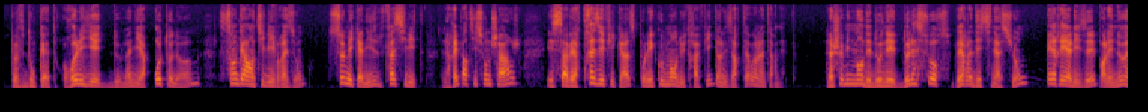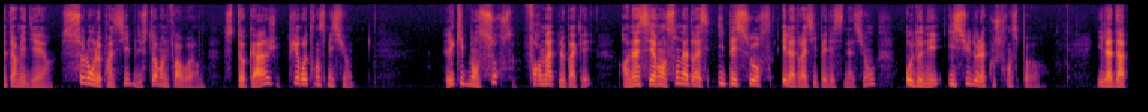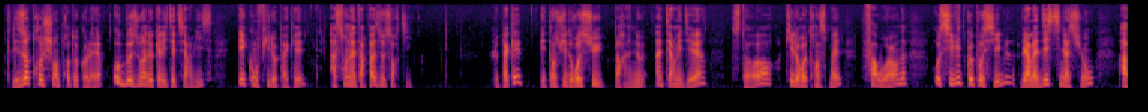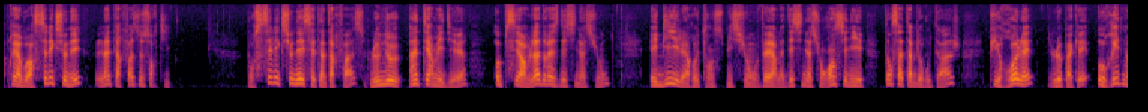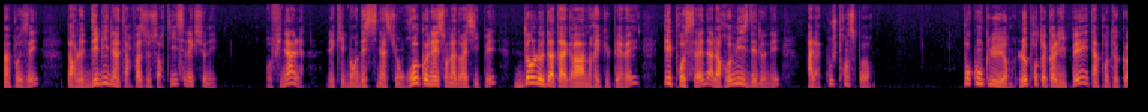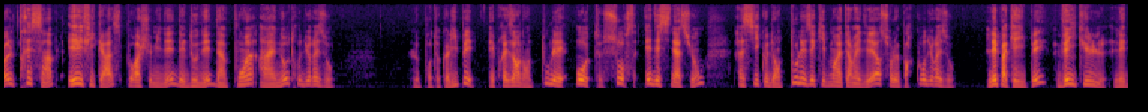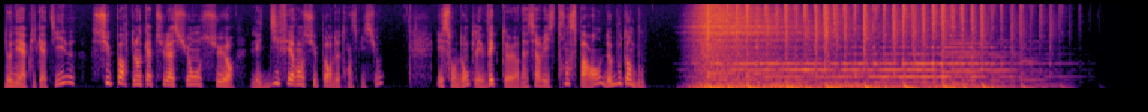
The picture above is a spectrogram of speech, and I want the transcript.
peuvent donc être reliés de manière autonome, sans garantie de livraison. Ce mécanisme facilite la répartition de charges et s'avère très efficace pour l'écoulement du trafic dans les artères de l'Internet. L'acheminement des données de la source vers la destination est réalisé par les nœuds intermédiaires, selon le principe du store and forward, stockage, puis retransmission. L'équipement source formate le paquet en insérant son adresse IP source et l'adresse IP destination aux données issues de la couche transport. Il adapte les autres champs protocolaires aux besoins de qualité de service et confie le paquet à son interface de sortie. Le paquet est ensuite reçu par un nœud intermédiaire, store, qui le retransmet, forward, aussi vite que possible vers la destination après avoir sélectionné l'interface de sortie. Pour sélectionner cette interface, le nœud intermédiaire observe l'adresse destination et guide la retransmission vers la destination renseignée dans sa table de routage, puis relaie le paquet au rythme imposé par le débit de l'interface de sortie sélectionnée. Au final, l'équipement destination reconnaît son adresse IP dans le datagramme récupéré et procède à la remise des données à la couche transport. Pour conclure, le protocole IP est un protocole très simple et efficace pour acheminer des données d'un point à un autre du réseau. Le protocole IP est présent dans tous les hôtes, sources et destinations, ainsi que dans tous les équipements intermédiaires sur le parcours du réseau. Les paquets IP véhiculent les données applicatives, supportent l'encapsulation sur les différents supports de transmission et sont donc les vecteurs d'un service transparent de bout en bout.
